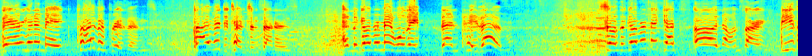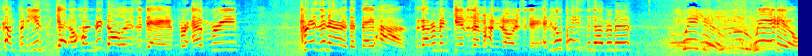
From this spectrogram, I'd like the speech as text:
They're going to make private prisons, private detention centers, and the government will they then pay them. So the government gets, uh, no, I'm sorry, these companies get $100 a day for every prisoner that they have. The government gives them $100 a day. And who pays the government? We do. We do.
